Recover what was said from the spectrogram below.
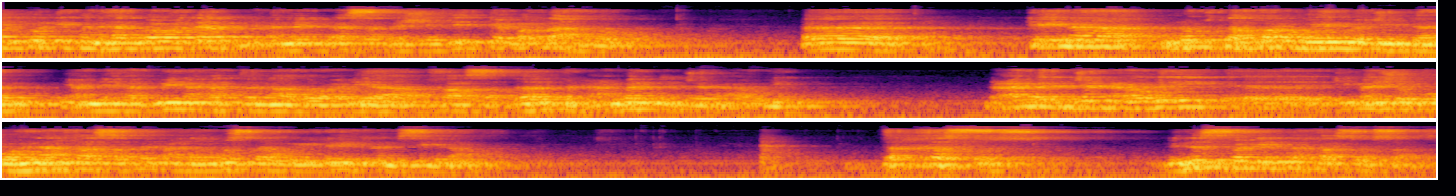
لكل من هب ودب لأن للأسف الشديد كما لاحظوا آه كاينة نقطة أخرى مهمة جدا يعني حبينا حتى نهضروا عليها خاصة في العمل الجمعوي. العمل الجمعوي آه، كما نشوفوا هنا خاصة على مستوى ولاية المسيرة. تخصص بالنسبة للتخصصات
